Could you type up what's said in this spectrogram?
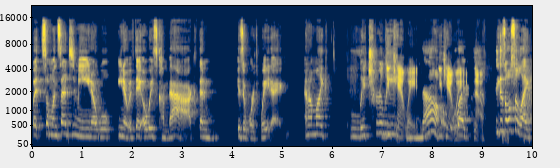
but someone said to me, you know, well, you know, if they always come back, then is it worth waiting? And I'm like, literally, You can't wait. No, You can't wait. Like, no. because also like,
